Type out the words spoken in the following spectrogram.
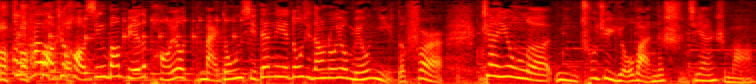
就是她老是好心帮别的朋友买东西，但那些东西当中又没有你的份儿，占用了你出去游玩的时间是吗？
